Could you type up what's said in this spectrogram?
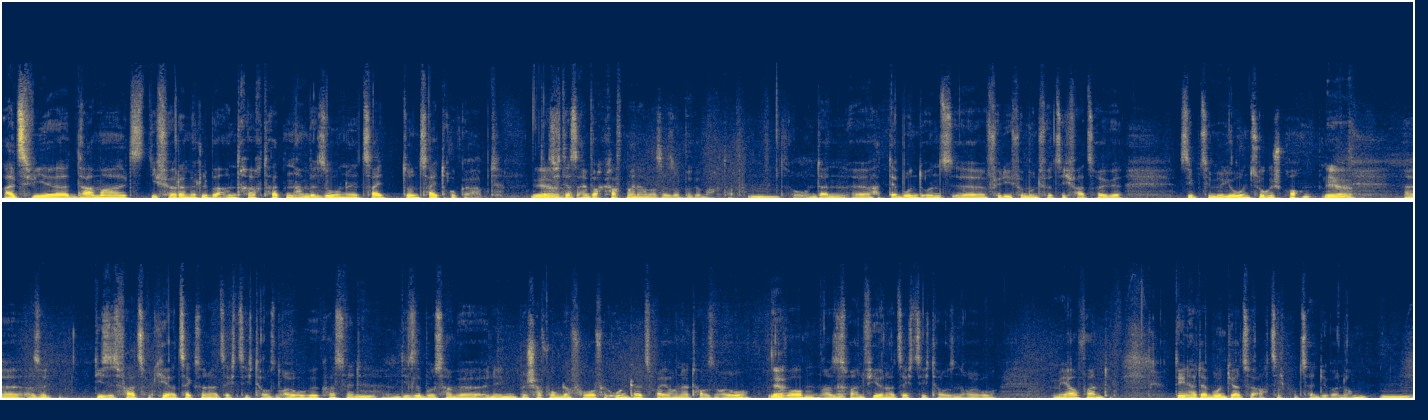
Als wir damals die Fördermittel beantragt hatten, haben wir so, eine Zeit, so einen Zeitdruck gehabt ja. dass ich das einfach Kraft meiner Wassersuppe gemacht habe. Mhm. So, und dann äh, hat der Bund uns äh, für die 45 Fahrzeuge 17 Millionen zugesprochen. Ja. Äh, also dieses Fahrzeug hier hat 660.000 Euro gekostet. Mhm. Einen Dieselbus haben wir in den Beschaffungen davor für unter 200.000 Euro ja. erworben. Also es waren 460.000 Euro Mehraufwand. Den hat der Bund ja zu 80 Prozent übernommen. Mhm.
